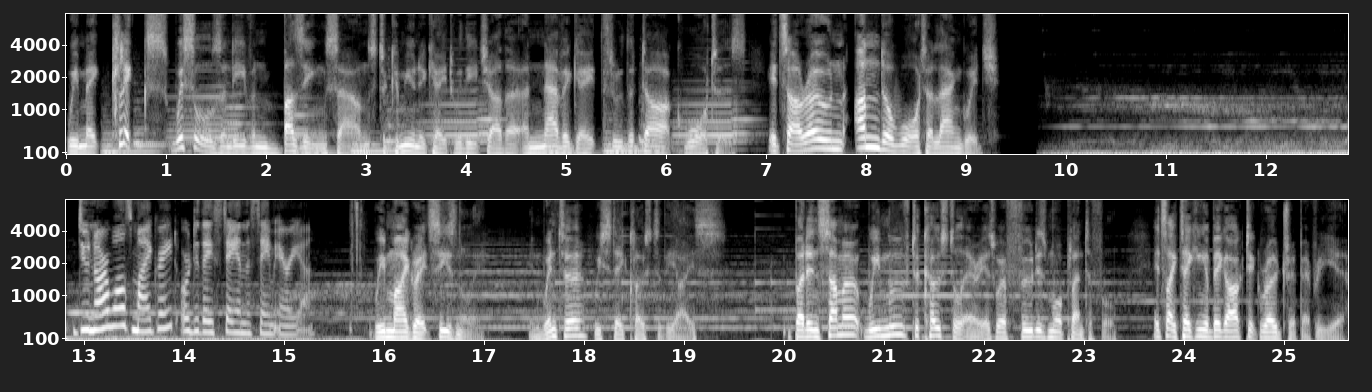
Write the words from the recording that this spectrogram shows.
We make clicks, whistles, and even buzzing sounds to communicate with each other and navigate through the dark waters. It's our own underwater language. Do narwhals migrate or do they stay in the same area? We migrate seasonally. In winter, we stay close to the ice. But in summer, we move to coastal areas where food is more plentiful. It's like taking a big Arctic road trip every year.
